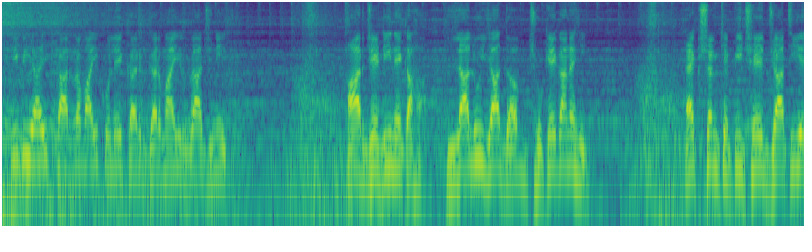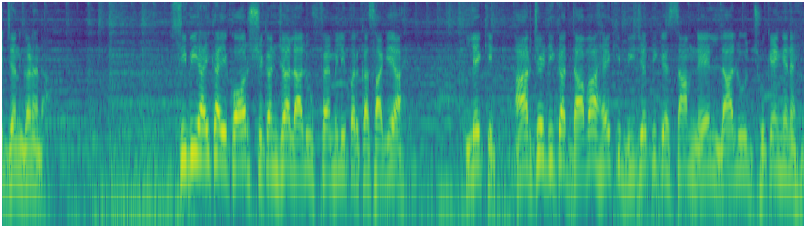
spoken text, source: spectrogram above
सीबीआई कार्रवाई को लेकर गरमाई राजनीति। आरजेडी ने कहा लालू यादव झुकेगा नहीं। एक्शन के पीछे जातीय जनगणना। सीबीआई का एक और शिकंजा लालू फैमिली पर कसा गया है। लेकिन आरजेडी का दावा है कि बीजेपी के सामने लालू झुकेंगे नहीं।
